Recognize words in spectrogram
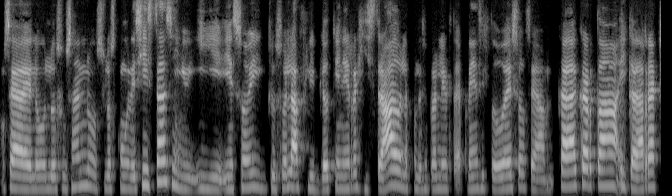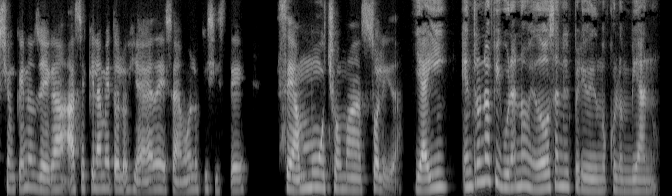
o sea, lo, los usan los, los congresistas y, y, eso incluso la FLIP lo tiene registrado, la Fundación para la Libertad de Prensa y todo eso, o sea, cada carta y cada reacción que nos llega hace que la metodología de sabemos lo que hiciste sea mucho más sólida. Y ahí entra una figura novedosa en el periodismo colombiano,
